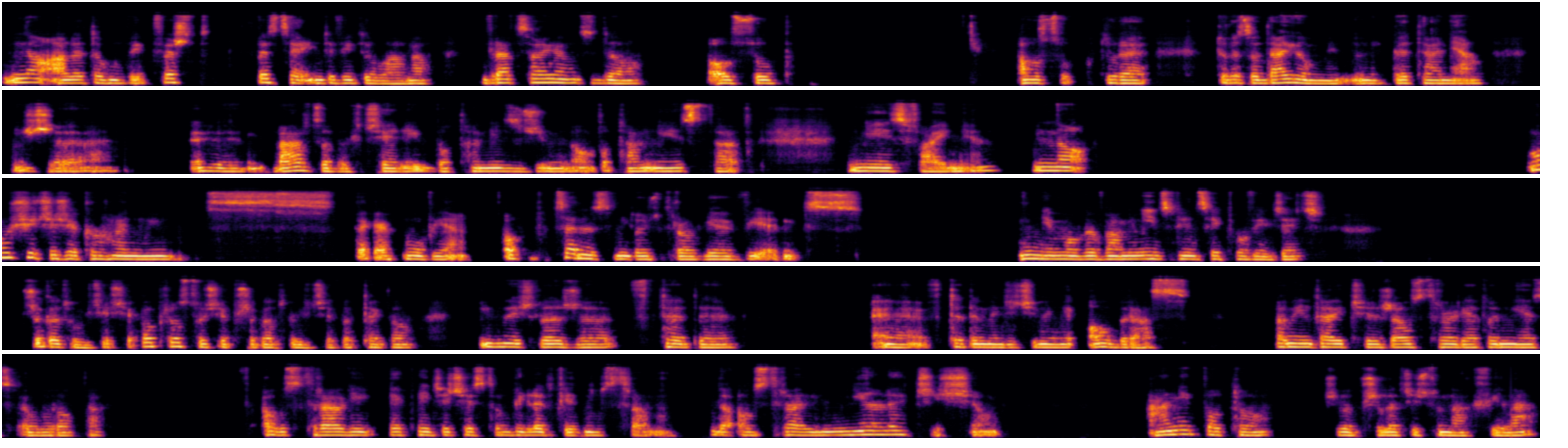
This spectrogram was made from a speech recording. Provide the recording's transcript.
No, ale to mówię, kwest- kwestia indywidualna. Wracając do osób, osób, które, które zadają mi pytania, że y, bardzo by chcieli, bo tam jest zimno, bo tam nie jest tak, nie jest fajnie. No, musicie się, kochani, tak jak mówię, ceny są dość drogie, więc nie mogę wam nic więcej powiedzieć. Przygotujcie się, po prostu się przygotujcie do tego i myślę, że wtedy, e, wtedy będziecie mieli obraz. Pamiętajcie, że Australia to nie jest Europa. W Australii, jak jedziecie, jest to bilet w jedną stronę. Do Australii nie leci się ani po to, żeby przylecieć tu na chwilę,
